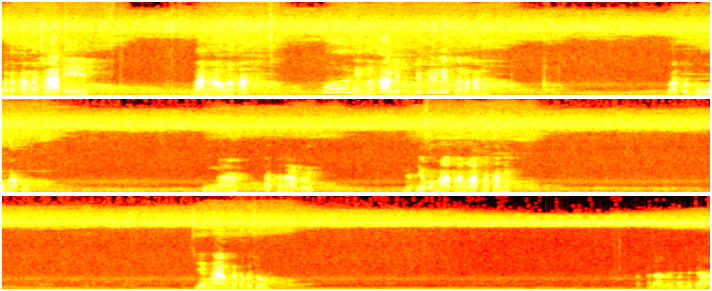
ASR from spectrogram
แล้วก็ธรรมชาติเอบ้านเฮานะคะ โอ้เห็นราคาลิบลิบลิบลิบนั่นแหละค่ะนะบ้านกดฮูค่ะคุณทุ่งนาทักขนาดเลยเดี๋ยวเที่ยวกับมาทางลัดนะคะนี่เสียงน้ำค่ะท่านผู้ชมขนาดเลยบรรยากาศ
